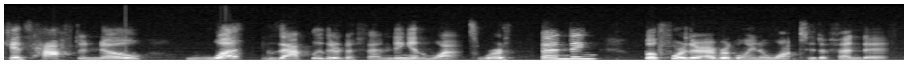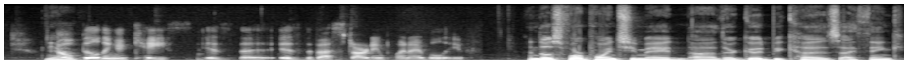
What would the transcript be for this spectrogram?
Kids have to know what exactly they're defending and why it's worth defending before they're ever going to want to defend it. Yeah. So building a case is the is the best starting point, I believe. And those four points you made, uh, they're good because I think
